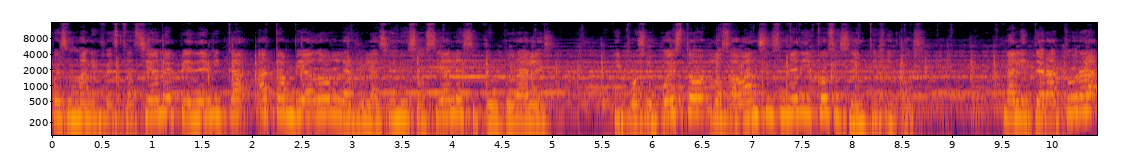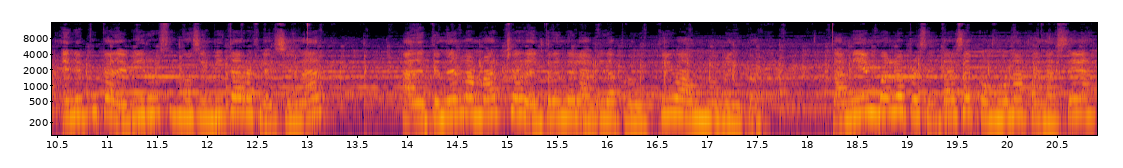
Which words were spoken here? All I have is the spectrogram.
pues su manifestación epidémica ha cambiado las relaciones sociales y culturales, y por supuesto los avances médicos y científicos. La literatura en época de virus nos invita a reflexionar, a detener la marcha del tren de la vida productiva un momento. También vuelve a presentarse como una panacea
